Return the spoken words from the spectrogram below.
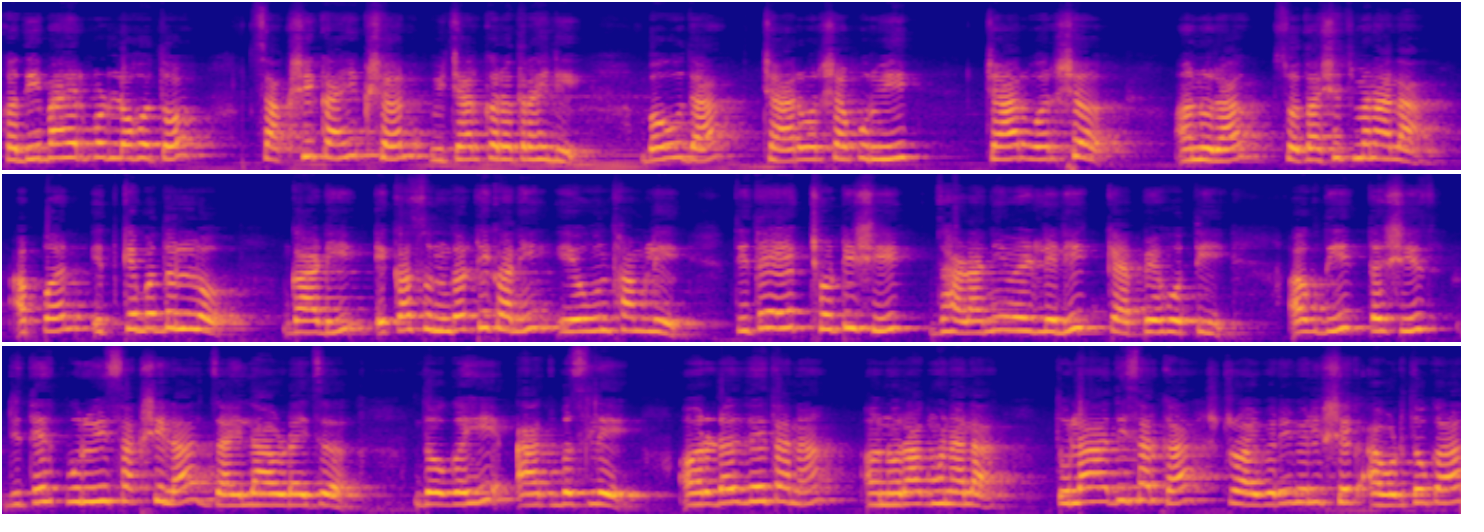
कधी बाहेर पडलो होतो साक्षी काही क्षण विचार करत राहिली. बहुधा चार वर्षापूर्वी चार वर्ष अनुराग स्वतःशीच म्हणाला आपण इतके बदललो. गाडी एका सुंदर ठिकाणी येऊन थांबली. तिथे एक छोटीशी झाडांनी वेढलेली कॅफे होती. अगदी तशीच जिथे पूर्वी साक्षीला जायला आवडायचं. दोघंही आत बसले. ऑर्डर देताना अनुराग म्हणाला तुला आधीसारखा स्ट्रॉबेरी मिल्कशेक आवडतो का?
